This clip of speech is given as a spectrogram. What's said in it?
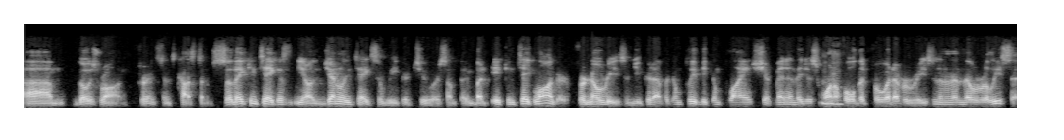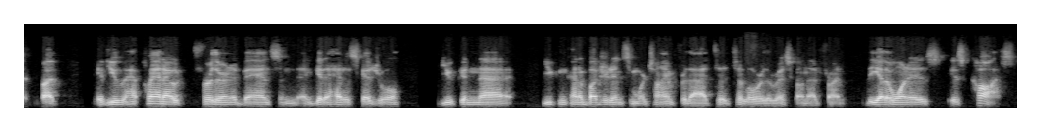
um, goes wrong, for instance, customs. So they can take us, you know, generally takes a week or two or something, but it can take longer for no reason. You could have a completely compliant shipment and they just want to mm-hmm. hold it for whatever reason and then they'll release it. But if you plan out further in advance and, and get ahead of schedule, you can uh, you can kind of budget in some more time for that to, to lower the risk on that front. The other one is is cost.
